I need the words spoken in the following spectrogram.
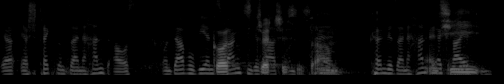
Er, er streckt uns seine Hand aus und da, wo wir ins God Wanken geraten stretches his fallen, arm können wir seine Hand and he ergreifen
